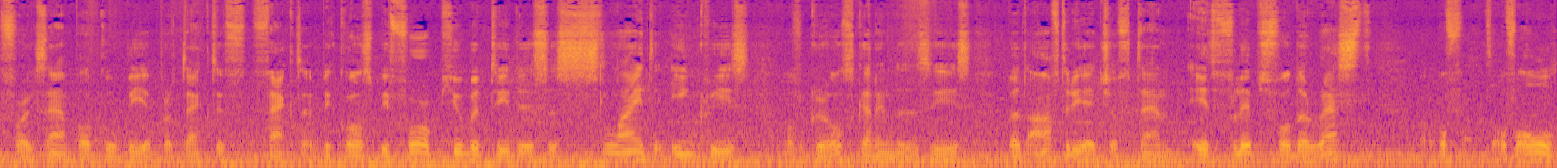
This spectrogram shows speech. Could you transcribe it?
for example, could be a protective factor because before puberty there's a slight increase of girls getting the disease, but after the age of 10 it flips for the rest of, of all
